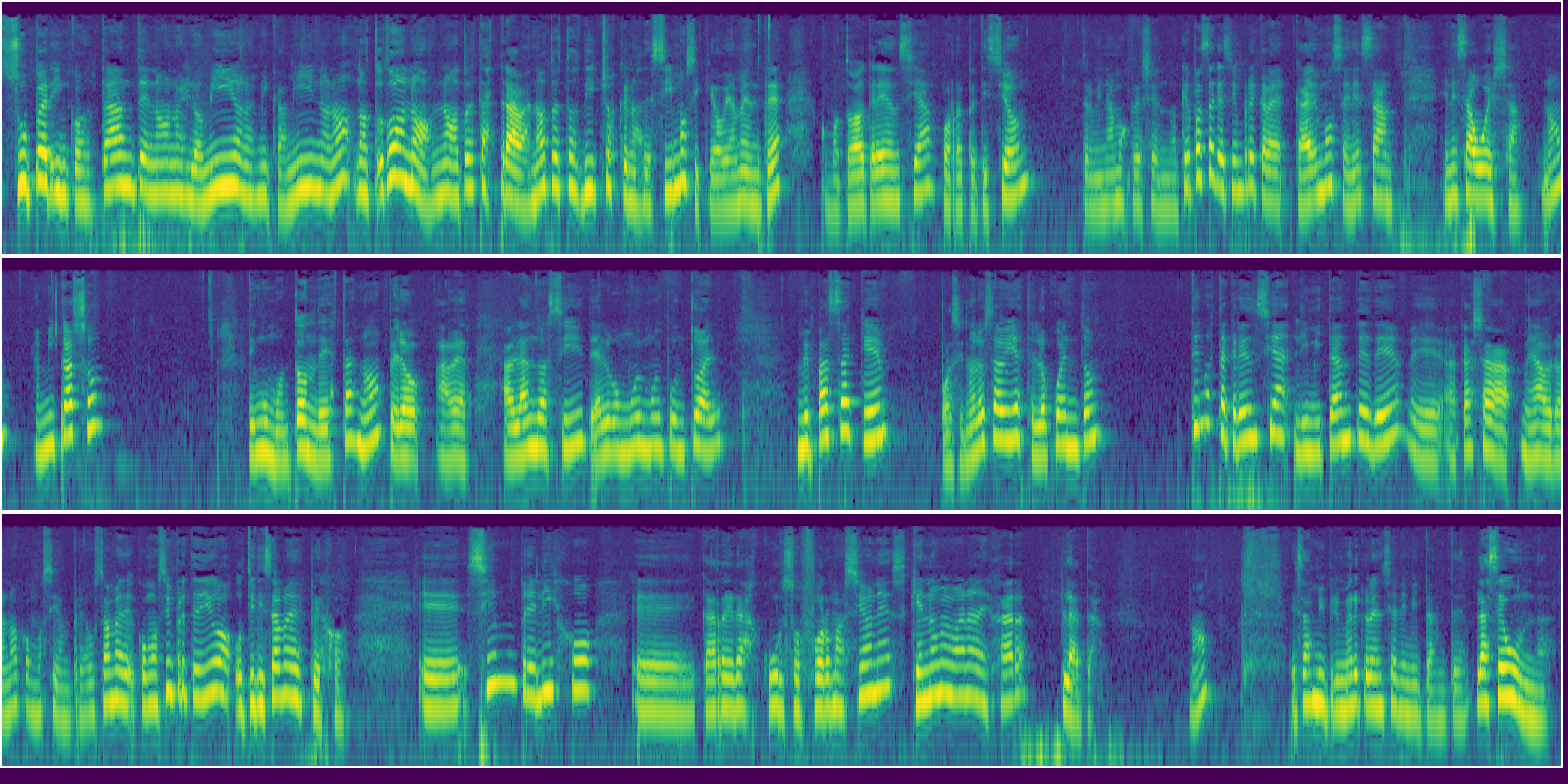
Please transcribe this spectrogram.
súper inconstante, no, no es lo mío, no es mi camino, ¿no? No, todo no, no, todas estas trabas, ¿no? Todos estos dichos que nos decimos y que obviamente, como toda creencia, por repetición, terminamos creyendo. ¿Qué pasa? Que siempre caemos en esa, en esa huella, ¿no? En mi caso, tengo un montón de estas, ¿no? Pero, a ver, hablando así de algo muy, muy puntual, me pasa que, por si no lo sabías, te lo cuento, tengo esta creencia limitante de, eh, acá ya me abro, ¿no? Como siempre, usarme, como siempre te digo, utilizarme de espejo. Eh, siempre elijo eh, carreras, cursos, formaciones que no me van a dejar plata, ¿no? Esa es mi primer creencia limitante. La segunda,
